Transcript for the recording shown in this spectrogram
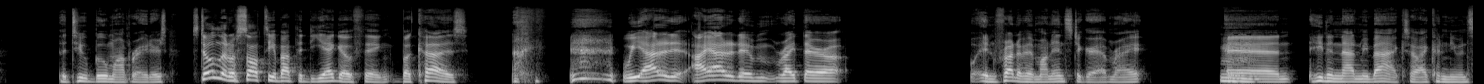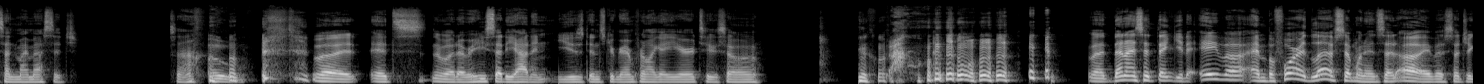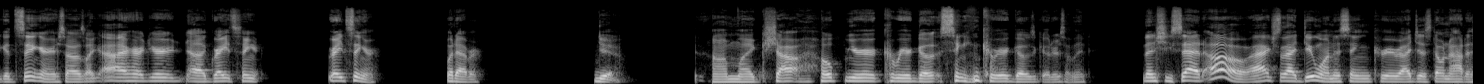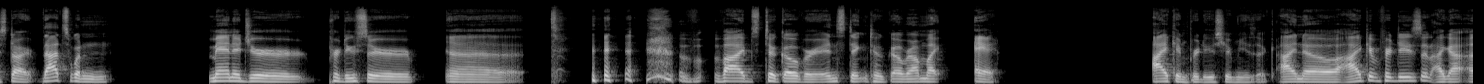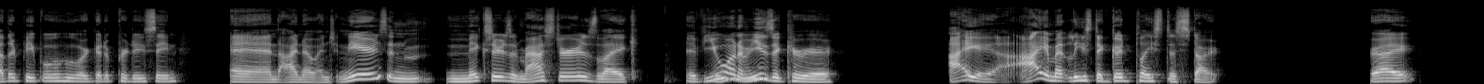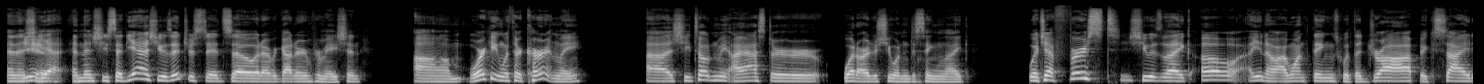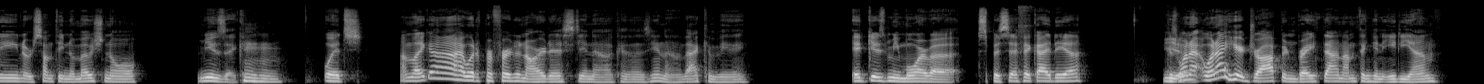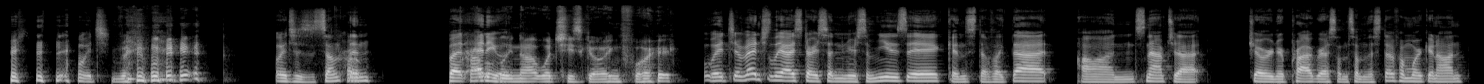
the two boom operators. Still a little salty about the Diego thing because we added it. I added him right there in front of him on Instagram, right? Mhm. And he didn't add me back, so I couldn't even send my message. So, Oh. but it's whatever. He said he hadn't used Instagram for like a year or two, so But then I said thank you to Ava, and before I'd left, someone had said, "Oh, Ava's such a good singer." So I was like, "I heard you're a great singer, great singer, whatever." yeah. I'm like, shout, hope your career go singing career goes good or something. Then she said, "Oh, actually, I do want to sing career. I just don't know how to start." That's when manager, producer, uh, vibes took over, instinct took over. I'm like, "Hey, I can produce your music. I know I can produce it. I got other people who are good at producing, and I know engineers and mixers and masters. Like, if you want a music career, I I am at least a good place to start. Right? And then she Yeah. yeah, and then she said, yeah, she was interested, so whatever, got her information. Um, working with her currently, uh, she told me I asked her what artist she wanted to sing like, which at first she was like, Oh, you know, I want things with a drop, exciting, or something emotional music Mhm. which I'm like, ah, I would have preferred an artist, you know, because you know that can be. It gives me more of a specific idea. Because when I when I hear drop and breakdown, I'm thinking EDM, which which is something. But Probably anyway, not what she's going for. which eventually I start sending her some music and stuff like that on Snapchat, showing her progress on some of the stuff I'm working on,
